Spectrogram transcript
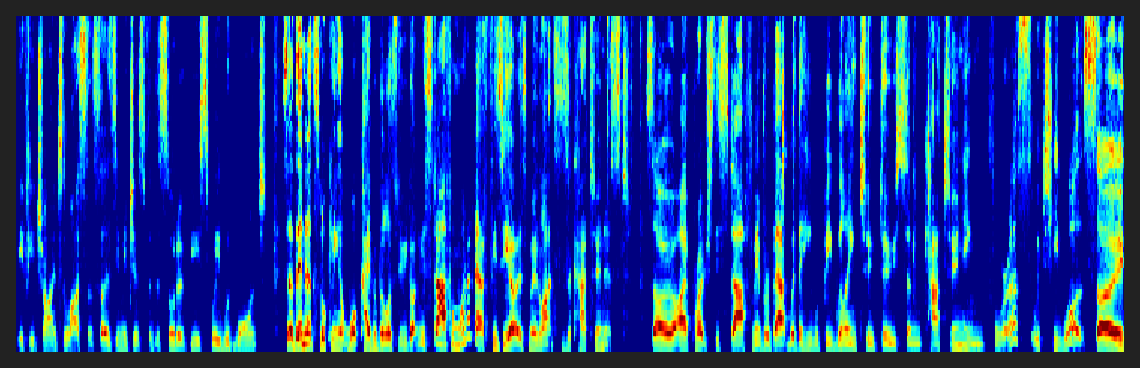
if you're trying to license those images for the sort of use we would want. So then it's looking at what capabilities have you got in your staff. And one of our physios moonlights as a cartoonist. So I approached this staff member about whether he would be willing to do some cartooning for us, which he was. So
